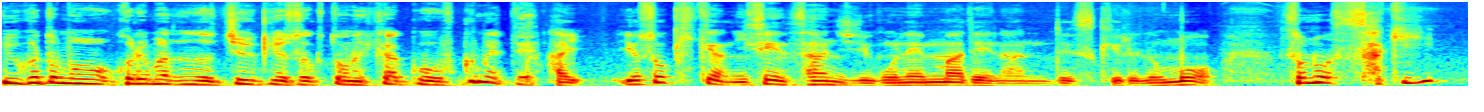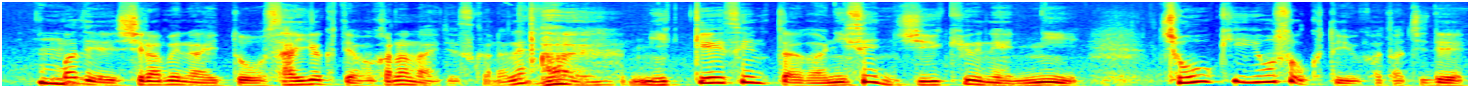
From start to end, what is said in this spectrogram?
い。うこともこれまでの中期予測との比較を含めてはい、予測期間2035年までなんですけれどもその先まで調べないと再逆転わからないですからね、はい。日経センターが2019年に長期予測という形で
